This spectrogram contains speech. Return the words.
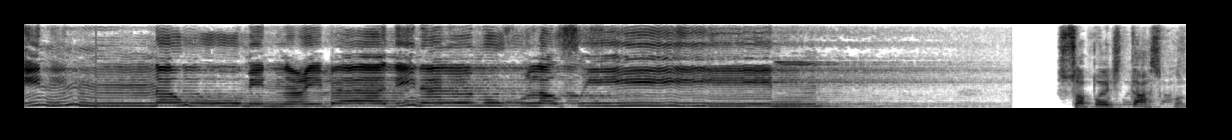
إنه من عبادنا المخلصين. سۄ پٔچ تس کُن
